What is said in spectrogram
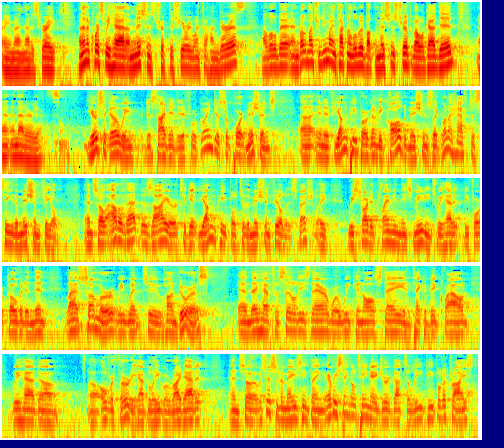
Amen. That is great. And then, of course, we had a missions trip this year. We went to Honduras a little bit. And Brother Muncher, do you mind talking a little bit about the missions trip, about what God did in, in that area? So. Years ago, we decided that if we're going to support missions, uh, and if young people are going to be called to missions, they're going to have to see the mission field. And so, out of that desire to get young people to the mission field, especially, we started planning these meetings. We had it before COVID, and then last summer we went to Honduras, and they have facilities there where we can all stay and take a big crowd. We had. Uh, uh, over 30, I believe, were right at it. And so it was just an amazing thing. Every single teenager got to lead people to Christ.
